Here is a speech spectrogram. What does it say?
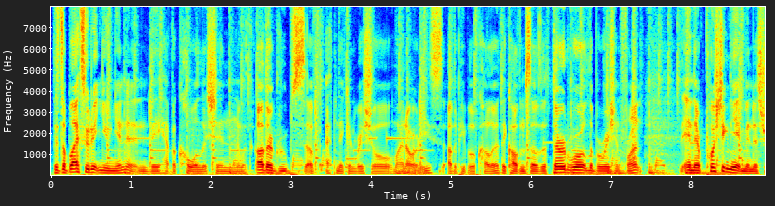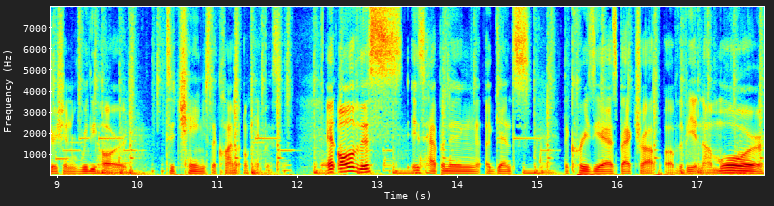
there's a black student union, and they have a coalition with other groups of ethnic and racial minorities, other people of color. They call themselves the Third World Liberation Front, and they're pushing the administration really hard to change the climate on campus. And all of this is happening against the crazy ass backdrop of the Vietnam War,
